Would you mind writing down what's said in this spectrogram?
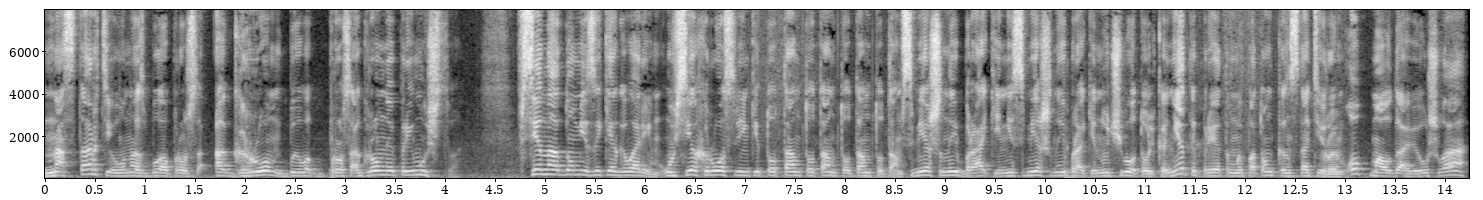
на старте у нас было просто, огром, было просто огромное преимущество. Все на одном языке говорим. У всех родственники то там, то там, то там, то там. Смешанные браки, не смешанные браки. Ну, чего только нет. И при этом мы потом констатируем. Оп, Молдавия ушла,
